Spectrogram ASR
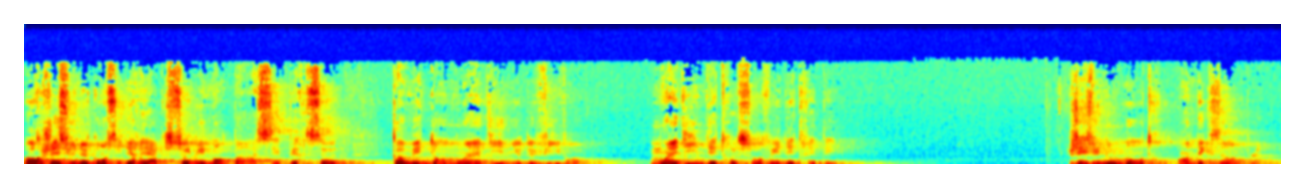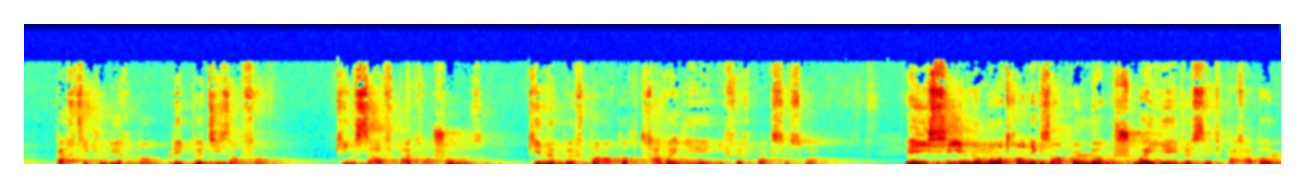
Or Jésus ne considérait absolument pas ces personnes comme étant moins dignes de vivre, moins dignes d'être sauvées, d'être aidées. Jésus nous montre en exemple particulièrement les petits-enfants qui ne savent pas grand-chose, qui ne peuvent pas encore travailler ni faire quoi que ce soit. Et ici, il nous montre en exemple l'homme choyé de cette parabole.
